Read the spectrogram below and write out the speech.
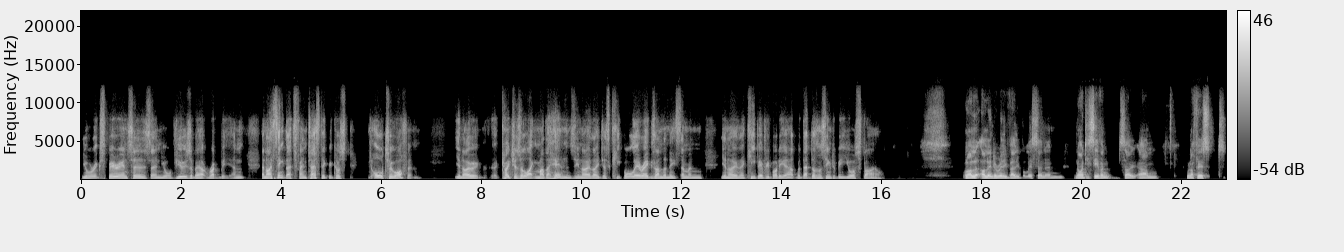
your experiences and your views about rugby. And, and I think that's fantastic because all too often, you know, coaches are like mother hens, you know, they just keep all their eggs underneath them and, you know, they keep everybody out. But that doesn't seem to be your style. Well, I, I learned a really valuable lesson in 97. So um, when I first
